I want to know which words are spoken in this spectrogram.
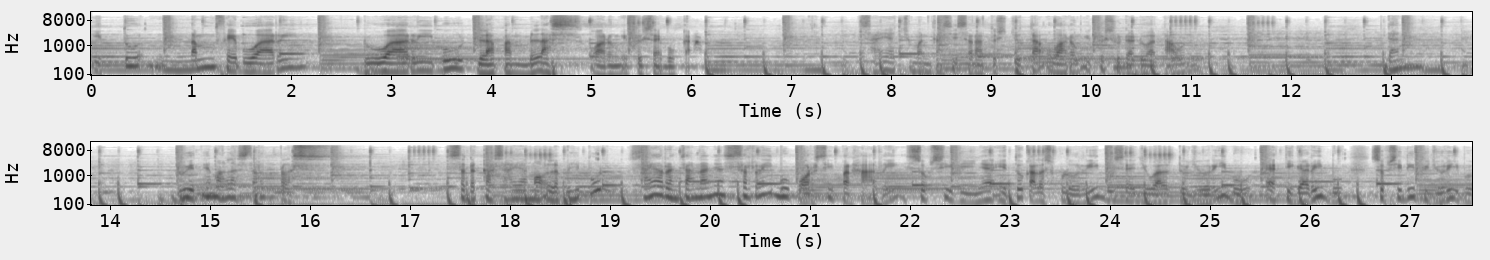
itu 6 Februari 2018 warung itu saya buka. Saya cuma kasih 100 juta, warung itu sudah 2 tahun. Dan duitnya malah surplus. Sedekah saya mau lebih pun, saya rencananya 1000 porsi per hari, subsidinya itu kalau 10 ribu saya jual 7 ribu, eh 3 ribu, subsidi 7 ribu,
